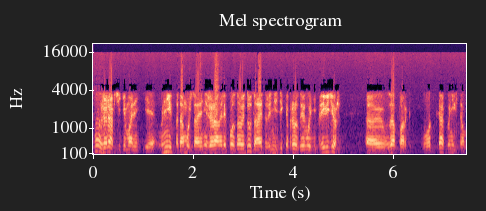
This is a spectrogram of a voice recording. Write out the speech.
ну, жирафчики маленькие, у них, потому что они же рано или поздно уйдут, а это же не с дикой природы, его не приведешь э, в зоопарк. Вот как у них там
